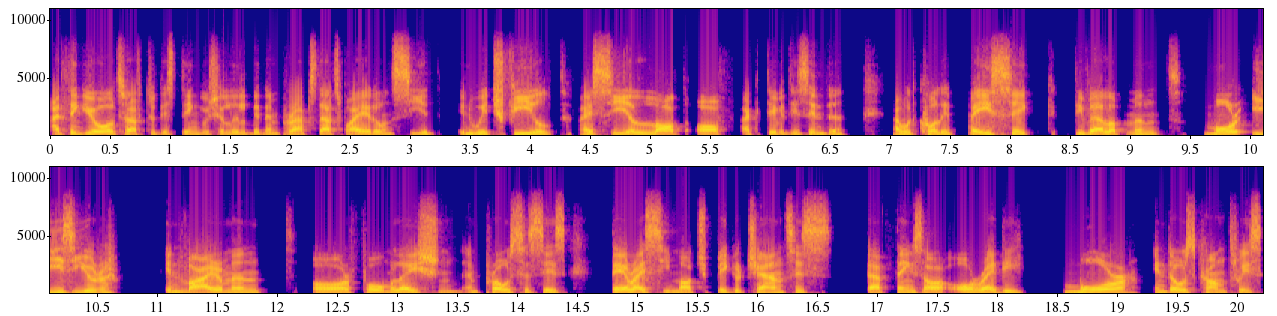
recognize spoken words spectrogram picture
I think you also have to distinguish a little bit, and perhaps that's why I don't see it in which field. I see a lot of activities in the, I would call it basic development, more easier environment or formulation and processes. There I see much bigger chances that things are already more in those countries.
